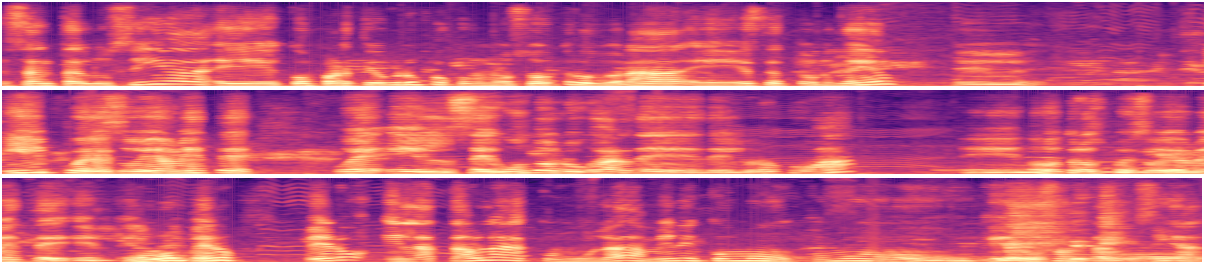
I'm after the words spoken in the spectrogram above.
Santa Lucía compartió grupo con nosotros, ¿verdad? este torneo. y pues obviamente fue el segundo lugar del grupo A eh, nosotros pues obviamente el, primero, pero en la tabla acumulada, miren cómo, cómo quedó Santa Lucía.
